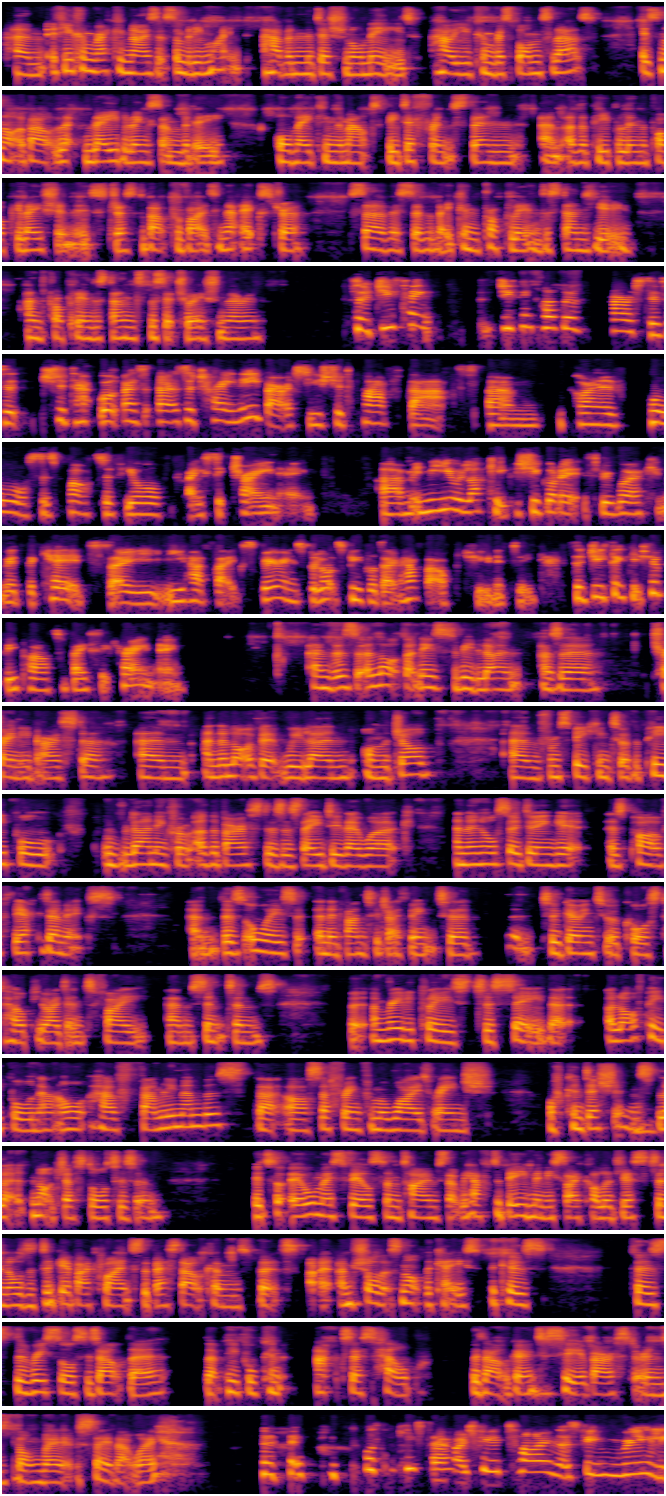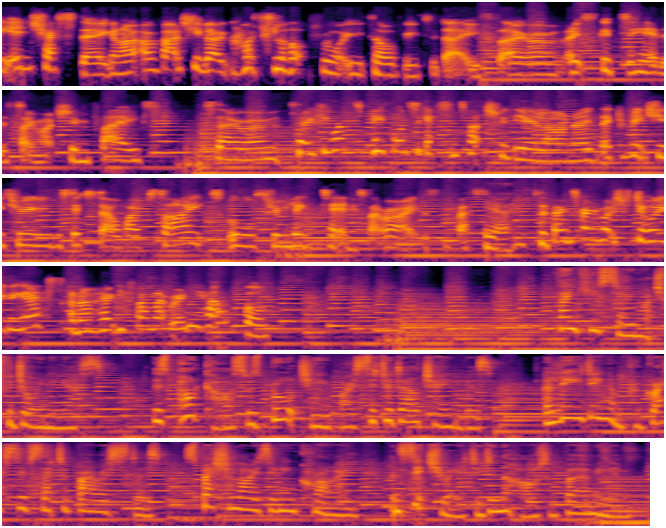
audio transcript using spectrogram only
um, if you can recognize that somebody might have an additional need, how you can respond to that. It's not about la- labeling somebody or making them out to be different than um, other people in the population. It's just about providing that extra service so that they can properly understand you and properly understand the situation they're in. So, do you think do you think other barristers should have, well, as, as a trainee barrister, you should have that um, kind of course as part of your basic training? Um, and you were lucky because you got it through working with the kids, so you, you had that experience. But lots of people don't have that opportunity. So, do you think it should be part of basic training? And there's a lot that needs to be learned as a trainee barrister, um, and a lot of it we learn on the job, um, from speaking to other people, learning from other barristers as they do their work, and then also doing it as part of the academics. Um, there's always an advantage, I think, to to going to a course to help you identify um, symptoms. But I'm really pleased to see that a lot of people now have family members that are suffering from a wide range of conditions, mm. not just autism. It's, it almost feels sometimes that we have to be mini psychologists in order to give our clients the best outcomes. But I, I'm sure that's not the case because there's the resources out there that people can access help without going to see a barrister and long it stay that way. well, thank you so much for your time. That's been really interesting, and I, have actually learned quite a lot from what you told me today. So um, it's good to hear there's so much in place. So, um, so if you want people want to get in touch with you, Ilana, they can reach you through the Citadel website or through LinkedIn. Is that right? That's the best. Yeah. So thanks very much for joining us, and I hope you found that really helpful. Thank you so much for joining us. This podcast was brought to you by Citadel Chambers, a leading and progressive set of barristers specialising in crime and situated in the heart of Birmingham.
